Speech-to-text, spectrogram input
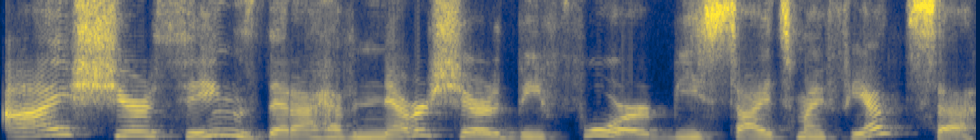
I share things that I have never shared before besides my fiance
